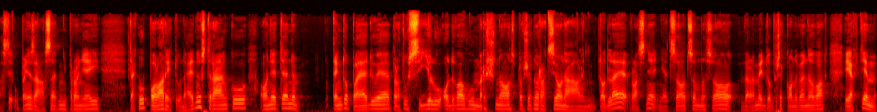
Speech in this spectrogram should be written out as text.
asi úplně zásadní pro něj, takovou polaritu. Na jednu stránku on je ten ten, kdo pléduje pro tu sílu, odvahu, mršnost, pro všechno racionální. Tohle je vlastně něco, co muselo velmi dobře konvenovat jak těm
